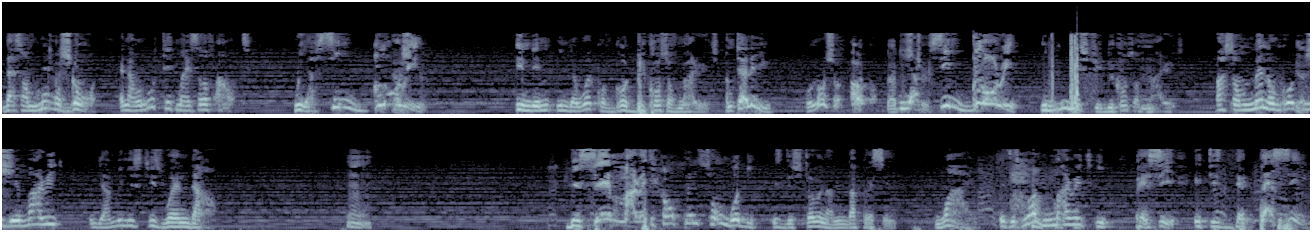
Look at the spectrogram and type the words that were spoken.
There's some men of God, and I will not take myself out. We have seen glory in the in the work of God because of marriage. I'm telling you, will not show out. That we is have true. seen glory in ministry because of marriage. But some men of God, Yes. they married and their ministries went down. Mm. The same marriage helping somebody is destroying another person. Why? It is not marriage in- per se, it is the person.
